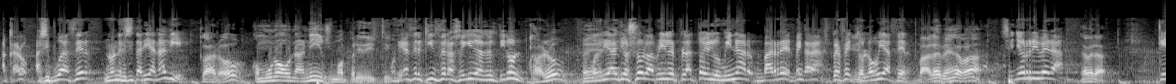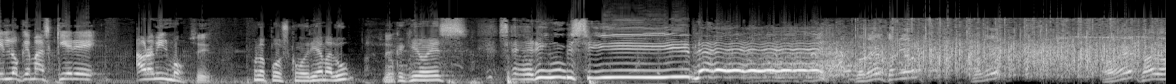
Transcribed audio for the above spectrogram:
Ah, claro, así puede hacer, no necesitaría a nadie. Claro, como un onanismo periodístico. Podría hacer 15 horas seguidas del tirón. Claro. eh. Podría yo solo abrir el plató, iluminar, barrer. Venga, va, perfecto, lo voy a hacer. Vale, venga, va. Señor Rivera, Ya verá. ¿qué es lo que más quiere ahora mismo? Sí. Bueno, pues como diría Malú, Sí. lo que quiero es ser invisible. ¿Lo ve, Antonio? ¿Lo ve? ¿Lo ve? Claro.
